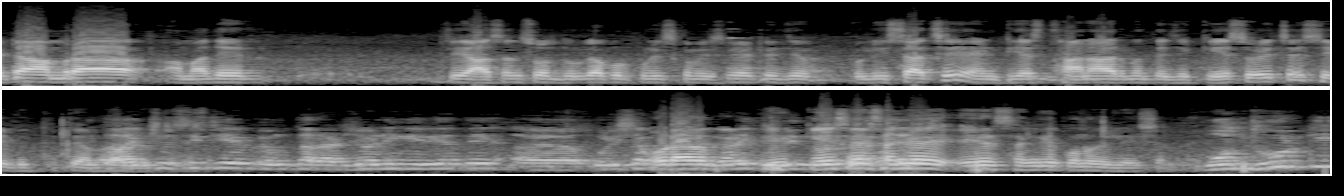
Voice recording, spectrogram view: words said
এটা আমরা আমাদের যে আসানসোল দুর্গাপুর পুলিশ কমিশনারেটের যে পুলিশ আছে এনটিএস থানার মধ্যে যে কেস হয়েছে সেই ভিত্তিতে আমরা ধরে কেসের সঙ্গে এর সঙ্গে কোনো রিলেশন নেই। বন্ধুর কি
